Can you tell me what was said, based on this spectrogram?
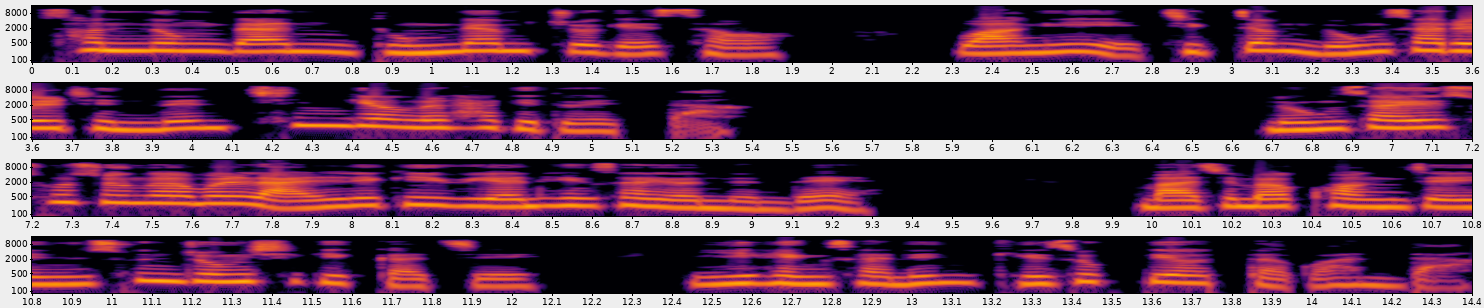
선농단 동남쪽에서 왕이 직접 농사를 짓는 친경을 하기도 했다. 농사의 소중함을 알리기 위한 행사였는데 마지막 황제인 순종 시기까지 이 행사는 계속되었다고 한다.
